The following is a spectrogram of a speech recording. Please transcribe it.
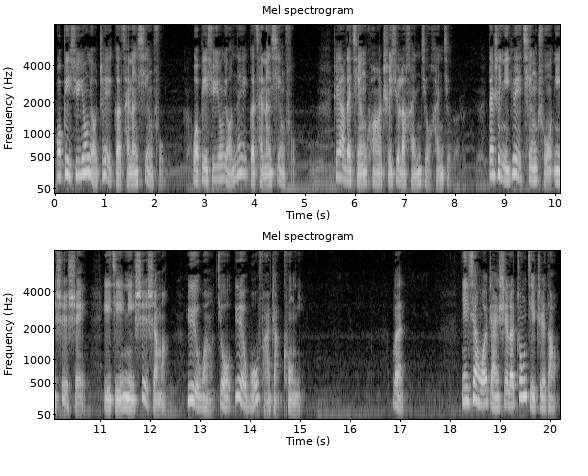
我必须拥有这个才能幸福，我必须拥有那个才能幸福。这样的情况持续了很久很久。但是你越清楚你是谁以及你是什么，欲望就越无法掌控你。问。你向我展示了终极之道，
